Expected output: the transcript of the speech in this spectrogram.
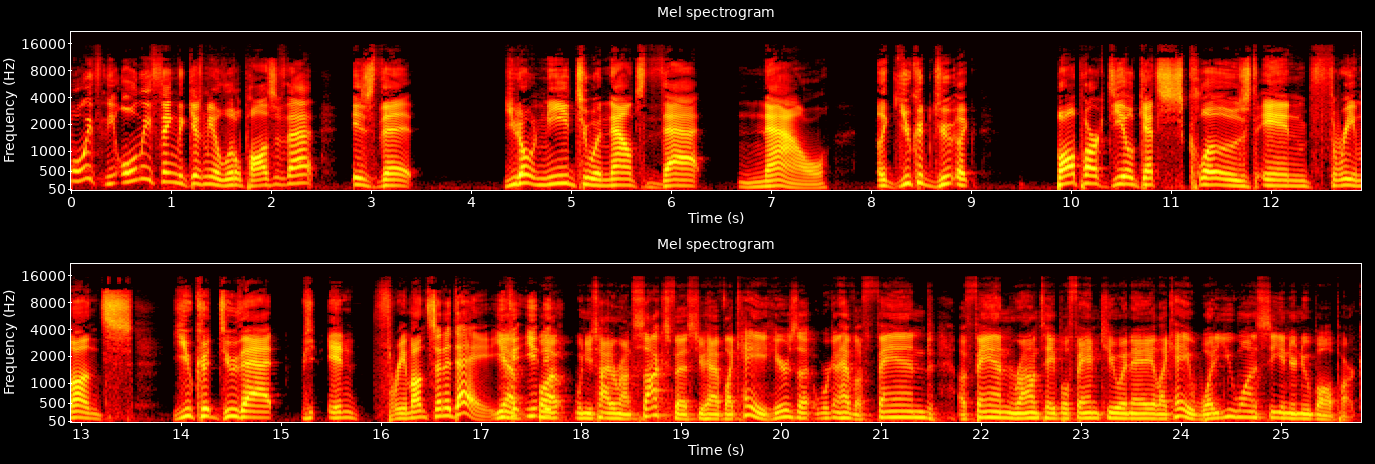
only the only thing that gives me a little pause of that is that you don't need to announce that now. Like you could do like ballpark deal gets closed in three months. You could do that in three months and a day. You yeah, could- you- but when you tie it around Sox Fest, you have like, hey, here's a we're gonna have a fan a fan roundtable, fan Q and A. Like, hey, what do you want to see in your new ballpark?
